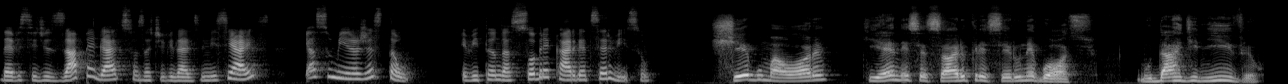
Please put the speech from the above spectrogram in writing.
deve se desapegar de suas atividades iniciais e assumir a gestão, evitando a sobrecarga de serviço. Chega uma hora que é necessário crescer o negócio, mudar de nível,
